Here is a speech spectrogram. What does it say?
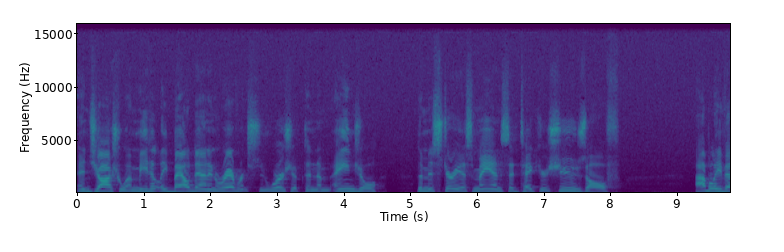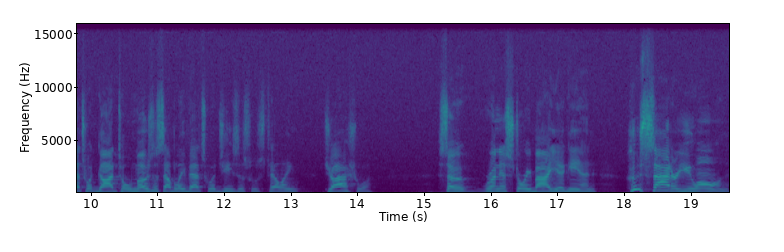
and Joshua immediately bowed down in reverence and worshiped, and the angel, the mysterious man, said, Take your shoes off. I believe that's what God told Moses. I believe that's what Jesus was telling Joshua. So, run this story by you again. Whose side are you on?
